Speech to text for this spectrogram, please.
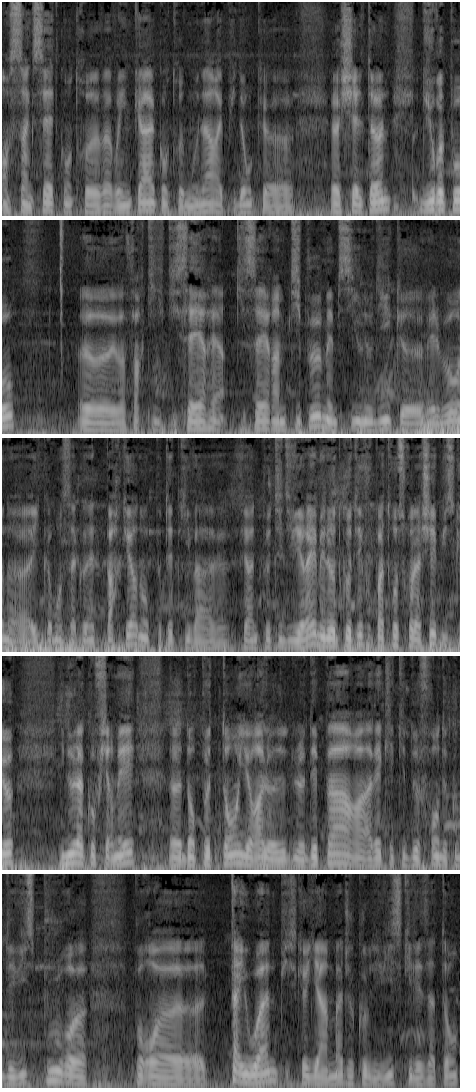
en 5-7 contre Wawrinka, contre Mounard et puis donc Shelton. Du repos, euh, il va falloir qu'il qu s'aère un petit peu, même s'il nous dit que Melbourne, euh, il commence à connaître par cœur, donc peut-être qu'il va faire une petite virée. Mais de l'autre côté, il ne faut pas trop se relâcher, puisque il nous l'a confirmé. Euh, dans peu de temps, il y aura le, départ avec l'équipe de France de Coupe Davis pour, pour Taïwan, puisqu'il y a un match de Coupe Davis qui les attend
